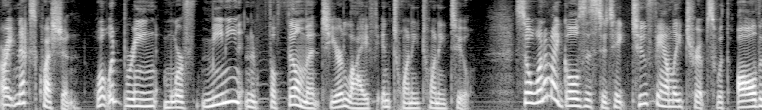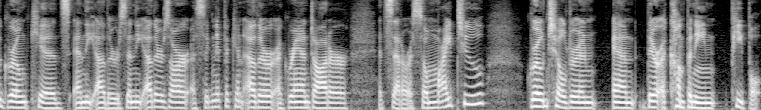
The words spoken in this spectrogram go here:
All right, next question. What would bring more meaning and fulfillment to your life in 2022? So, one of my goals is to take two family trips with all the grown kids and the others, and the others are a significant other, a granddaughter, etc. So, my two grown children and their accompanying people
